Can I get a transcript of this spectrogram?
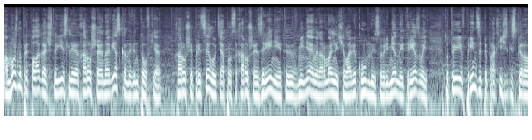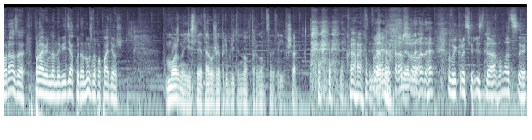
А можно предполагать, что если хорошая навеска на винтовке, хороший прицел, у тебя просто хорошее зрение, ты вменяемый, нормальный человек, умный, современный, трезвый, то ты, в принципе, практически с первого раза, правильно наведя куда нужно, попадешь. Можно, если это оружие приобретено в торговом центре левша. Правильно, хорошо, да. Выкрутились, да, молодцы.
